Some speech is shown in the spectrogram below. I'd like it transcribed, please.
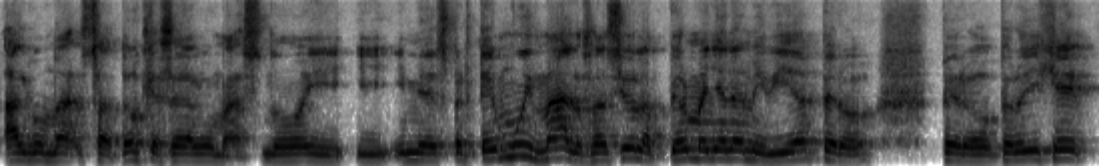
algo más, o sea, tengo que hacer algo más, ¿no? Y, y, y, me desperté muy mal, o sea, ha sido la peor mañana de mi vida, pero, pero, pero dije,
